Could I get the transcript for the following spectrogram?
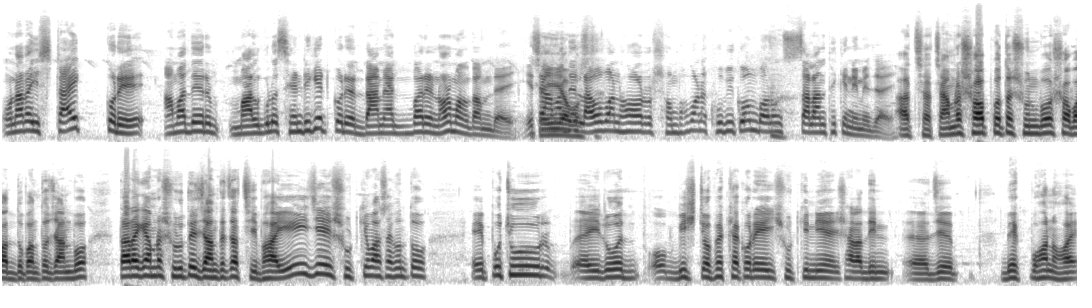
ওনারা স্ট্রাইক করে আমাদের মালগুলো সিন্ডিকেট করে দাম একবারে নর্মাল দাম দেয়। এটা আমাদের লাভবান হওয়ার সম্ভাবনা খুবই কম বরং চালান থেকে নেমে যায়। আচ্ছা আচ্ছা আমরা সব কথা শুনব সব আদ্যপান্ত জানব। তার আগে আমরা শুরুতেই জানতে চাচ্ছি ভাই এই যে শুটকি মাছ এখন তো এই প্রচুর এই রোদ ও বৃষ্টি অপেক্ষা করে এই শুটকি নিয়ে সারাদিন যে বেগ পোহানো হয়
